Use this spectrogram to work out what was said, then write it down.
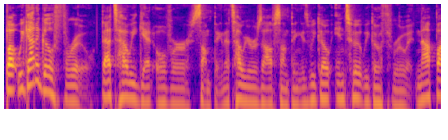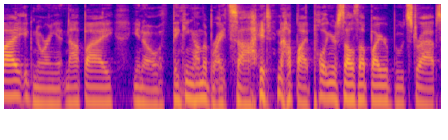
But we got to go through. That's how we get over something. That's how we resolve something is we go into it, we go through it. Not by ignoring it, not by, you know, thinking on the bright side, not by pulling yourselves up by your bootstraps,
